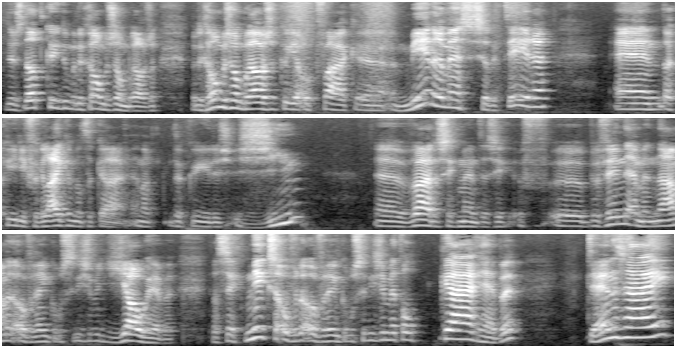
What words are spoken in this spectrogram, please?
dus dat kun je doen met de chromosoombrowser. Met de chromosoombrowser kun je ook vaak uh, meerdere mensen selecteren. En dan kun je die vergelijken met elkaar. En dan, dan kun je dus zien uh, waar de segmenten zich uh, bevinden en met name de overeenkomsten die ze met jou hebben. Dat zegt niks over de overeenkomsten die ze met elkaar hebben, tenzij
